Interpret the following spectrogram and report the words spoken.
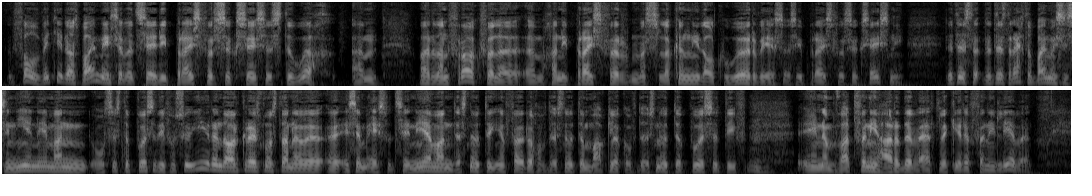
Vol, weet jy, daar's baie mense wat sê die prys vir sukses is te hoog. Ehm, um, maar dan vra ek vir hulle, ehm, um, gaan die prys vir mislukking nie dalk hoër wees as die prys vir sukses nie? Dit is dit is regtig baie mense sê nee nee man, ons is te positief. So hier en daar kry ons dan nou 'n SMS wat sê nee man, dis nou te eenvoudig of dis nou te maklik of dis nou te positief. Hmm. En um, wat van die harde werklikhede van die lewe?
